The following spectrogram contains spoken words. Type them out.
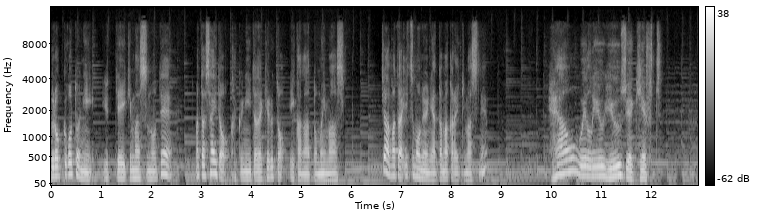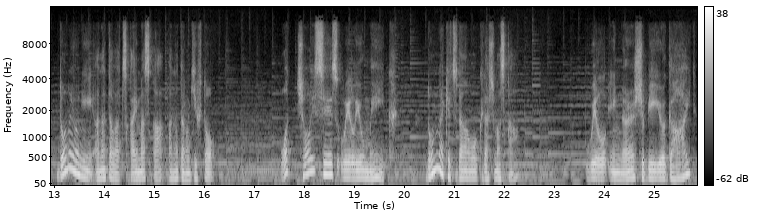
ブロックごとに言っていきますのでまた再度確認いただけるといいかなと思います。じゃあまたいつものように頭からいきますね。How will you use your gift? どのようにあなたは使いますか？あなたのギフト。What choices will you make? どんな決断を下しますか ?Will inertia be your guide?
